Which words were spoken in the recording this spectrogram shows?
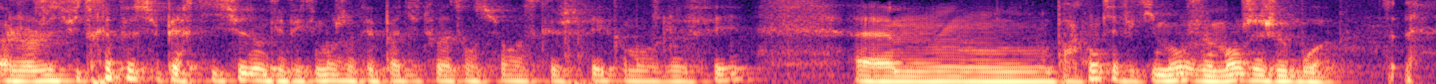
Alors je suis très peu superstitieux, donc effectivement je ne fais pas du tout attention à ce que je fais, comment je le fais. Euh, par contre, effectivement, je mange et je bois.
